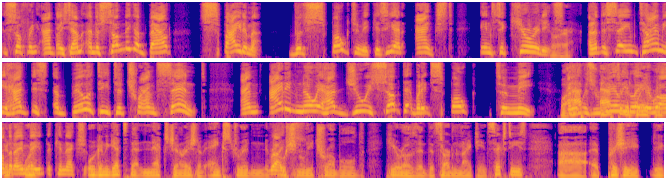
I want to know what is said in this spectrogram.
suffering anti-Semitism. And there's something about Spider-Man that spoke to me because he had angst, insecurities. Sure. And at the same time, he had this ability to transcend. And I didn't know it had Jewish subtext, but it spoke to me. Well, and af- it was really the break, later on that gonna- I made the connection. We're going to get to that next generation of angst-ridden, Right. emotionally troubled heroes that started in the 1960s. Uh, I appreciate you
